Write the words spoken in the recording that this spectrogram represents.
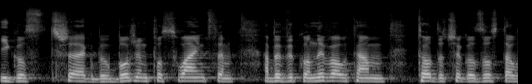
i go strzegł, był Bożym posłańcem, aby wykonywał tam to, do czego został,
